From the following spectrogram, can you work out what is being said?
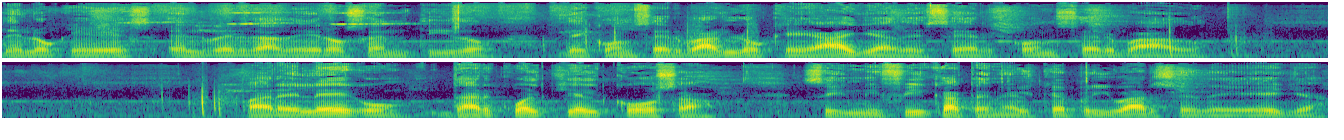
de lo que es el verdadero sentido de conservar lo que haya de ser conservado. Para el ego, dar cualquier cosa significa tener que privarse de ella,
